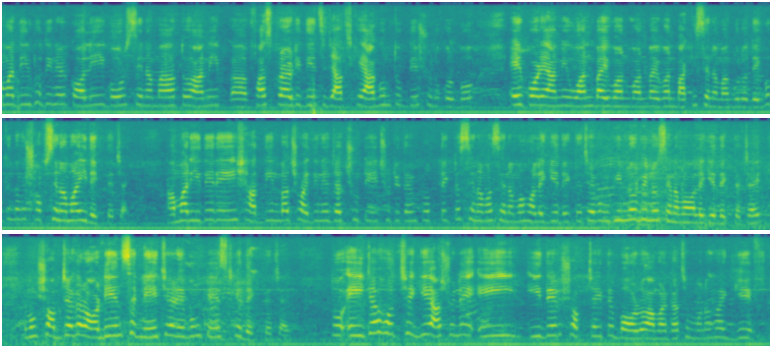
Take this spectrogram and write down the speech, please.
আমার দীর্ঘদিনের কলিগ ওর সিনেমা তো আমি ফার্স্ট প্রায়োরিটি দিয়েছি যে আজকে আগন্তুক দিয়ে শুরু করব। এরপরে আমি one by one one by one বাকি সিনেমাগুলো দেখব, কিন্তু আমি সব সিনেমাই দেখতে চাই। আমার ঈদের এই সাত দিন বা ছয় দিনের যা ছুটি, এই ছুটিতে আমি প্রত্যেকটা সিনেমা সিনেমা হলে গিয়ে দেখতে চাই এবং ভিন্ন ভিন্ন সিনেমা হলে গিয়ে দেখতে চাই এবং সব জায়গার অডিয়েন্সের নেচার এবং টেস্টকে দেখতে চাই। তো এইটা হচ্ছে গিয়ে আসলে এই ঈদের সবচাইতে বড়, আমার কাছে মনে হয় গিফট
